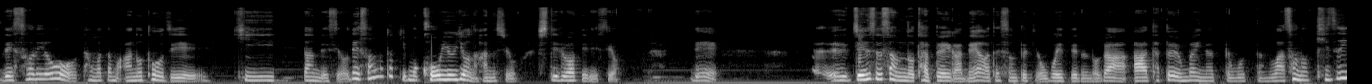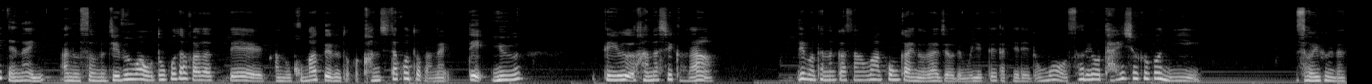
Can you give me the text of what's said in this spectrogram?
で、それをたまたまあの当時聞いたんですよ。で、その時もこういうような話をしてるわけですよ。で、ジェンスさんの例えがね、私その時覚えてるのが、ああ、例えうまいなって思ったのは、その気づいてない、あの、その自分は男だからって、あの、困ってるとか感じたことがないっていう、っていう話から、でも田中さんは今回のラジオでも言ってたけれども、それを退職後にそういうふうな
